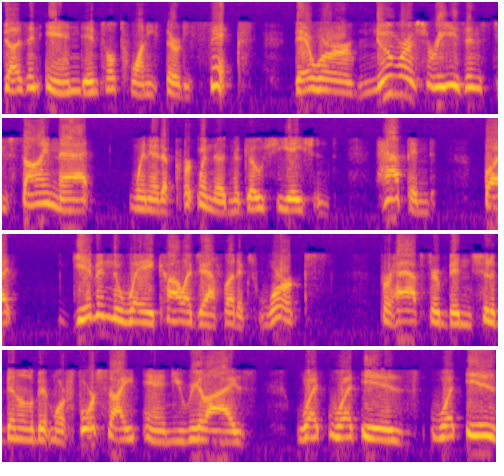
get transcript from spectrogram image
doesn't end until 2036. There were numerous reasons to sign that when it when the negotiations happened, but given the way college athletics works, perhaps there been should have been a little bit more foresight, and you realize what what is what is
